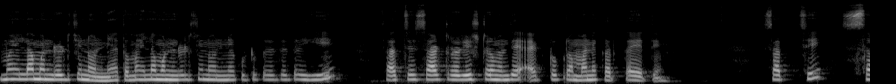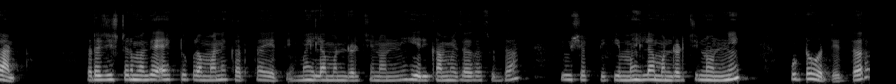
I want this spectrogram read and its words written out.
महिला मंडळची नोंदणी. आता महिला मंडळची नोंदणी कुठे करते तर ही सातशे साठ रजिस्टरमध्ये ॲक्टोप्रमाणे करता येते. सातशे साठ रजिस्टरमध्ये ॲक्टोप्रमाणे करता येते. महिला मंडळची नोंदणी ही रिकामी जागासुद्धा येऊ शकते की महिला मंडळची नोंदणी कुठं होते? तर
